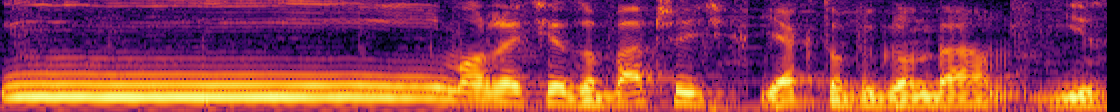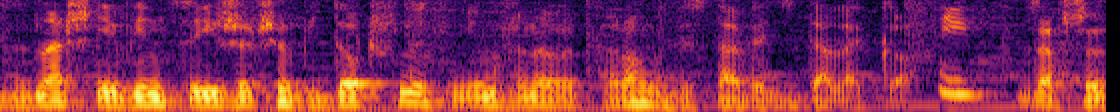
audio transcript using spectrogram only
i możecie zobaczyć jak to wygląda. Jest znacznie więcej rzeczy widocznych, nie muszę nawet rąk wystawiać daleko i zawsze,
